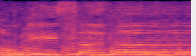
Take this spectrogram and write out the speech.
努力才能。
